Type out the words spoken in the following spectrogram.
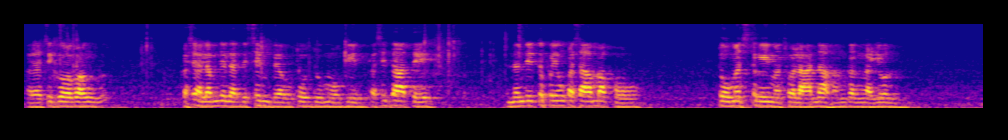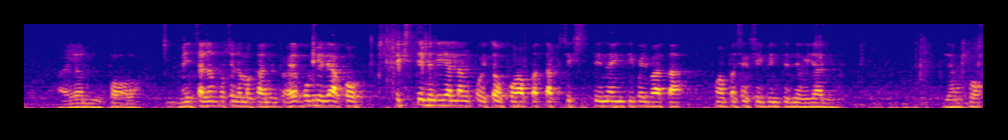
Kaya siguro ang, kasi alam nila, December, ito dumugin. Kasi dati, nandito pa yung kasama ko, 2 months, 3 months, wala na hanggang ngayon. Ayun po. oh. Minsan lang po sila magkano. Kaya bumili ako, 16 real lang po ito. Pumapatak 16.95 bata. Pumapas yung 17 real. Yan po.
